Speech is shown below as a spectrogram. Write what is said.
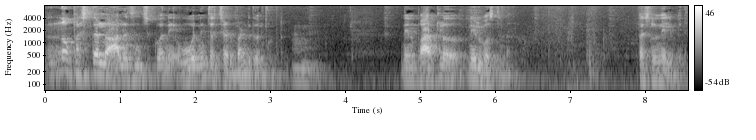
ఎన్నో ప్రశ్నలు ఆలోచించుకొని ఊరి నుంచి వచ్చాడు బండి తోలుకుంటూ. నేను పార్క్లో నీళ్ళు పోస్తున్నా. ప్రశ్నలు వెళ్ళిపోయినా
